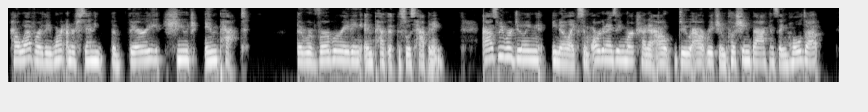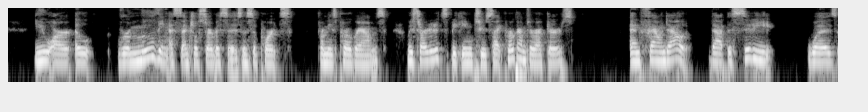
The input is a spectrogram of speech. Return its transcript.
However, they weren't understanding the very huge impact, the reverberating impact that this was happening. As we were doing, you know, like some organizing work, trying to out do outreach and pushing back and saying, hold up, you are el- removing essential services and supports from these programs. We started speaking to site program directors and found out that the city was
